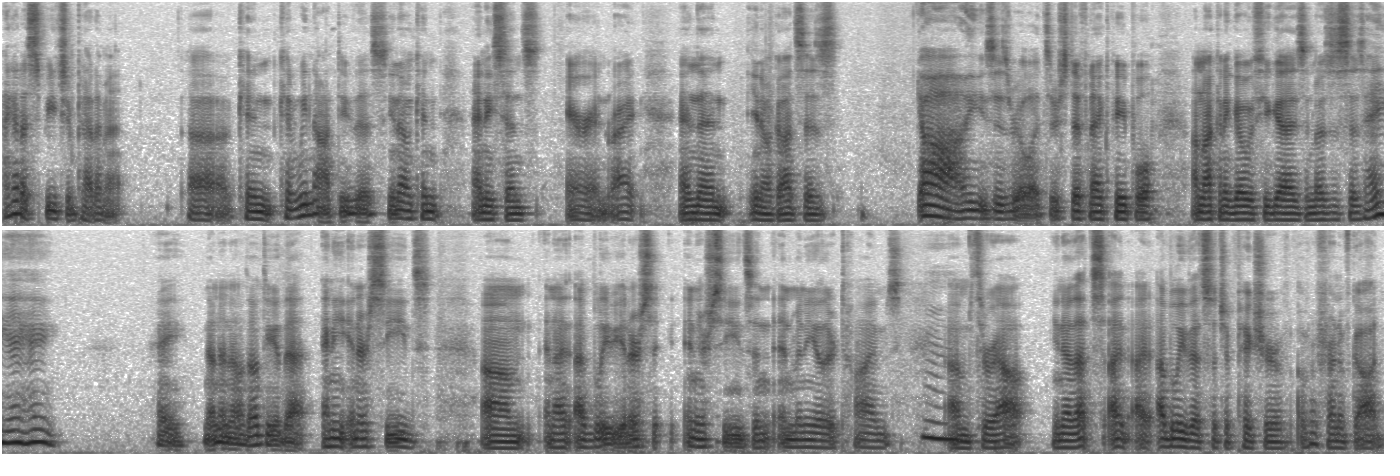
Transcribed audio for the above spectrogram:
I got a speech impediment. Uh, can can we not do this? You know, can?" And he sends Aaron, right? And then you know, God says, "Ah, these Israelites are stiff necked people. I'm not gonna go with you guys." And Moses says, "Hey, hey, hey, hey, no, no, no, don't do that." And he intercedes. Um, and I, I believe he interce- intercedes in, in many other times Mm. um, throughout. You know, that's I, I, I believe that's such a picture of, of a friend of God.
